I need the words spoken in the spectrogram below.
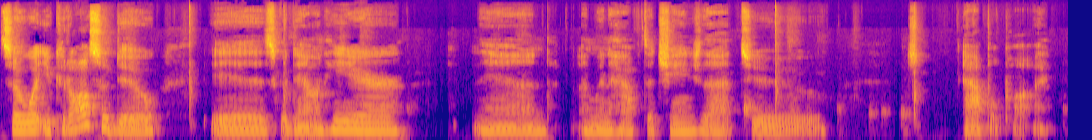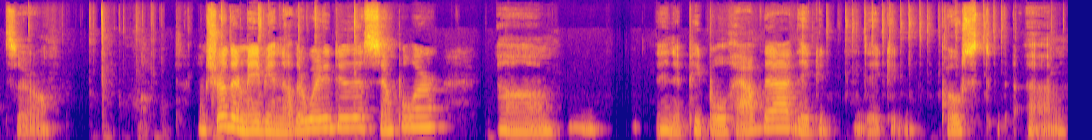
So what you could also do is go down here and I'm going to have to change that to apple pie. So I'm sure there may be another way to do this, simpler. Um, and if people have that, they could they could post um,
